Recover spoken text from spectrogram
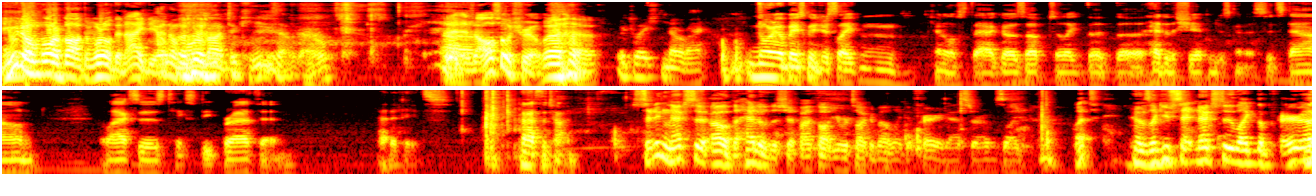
You know more about the world than I do. I know more about Takizo, though. that is also true. Which way? Never mind. Norio basically just like mm, kind of looks at that, goes up to like the the head of the ship and just kind of sits down, relaxes, takes a deep breath, and meditates. Pass the time. Sitting next to oh the head of the ship, I thought you were talking about like a ferry master. I was like, what? I was like, you sit next to like the ferry No,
